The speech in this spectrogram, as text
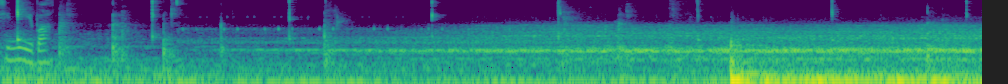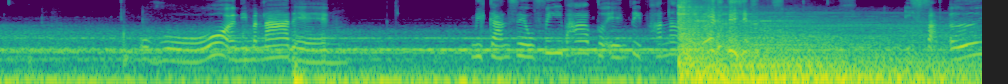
ที่นี่ปะโอ้โห อั นี้มันหน้าแดง มีการเซลฟี่ภาพตัวเองติดผนังด้วยไอสัตว์เอ้ย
